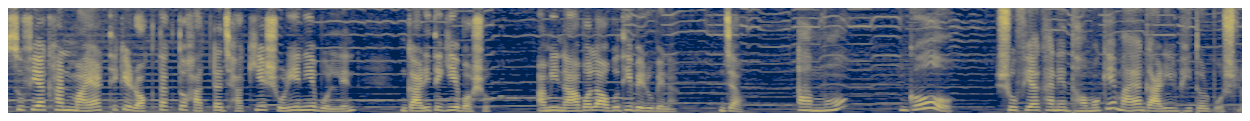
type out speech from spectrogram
সুফিয়া খান মায়ার থেকে রক্তাক্ত হাতটা ঝাঁকিয়ে সরিয়ে নিয়ে বললেন, গাড়িতে গিয়ে বসো, আমি না বলা অবধি বেরুবে না। যাও। আম্মু, গো। সুফিয়া খানের ধমকে মায়া গাড়ির ভিতর বসল।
